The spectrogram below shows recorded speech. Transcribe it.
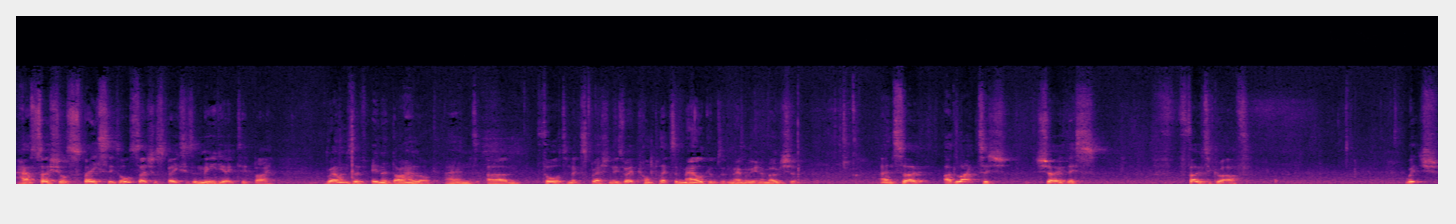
how social spaces, all social spaces, are mediated by realms of inner dialogue and um, thought and expression, these very complex amalgams of memory and emotion. And so I'd like to sh- show this photograph which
